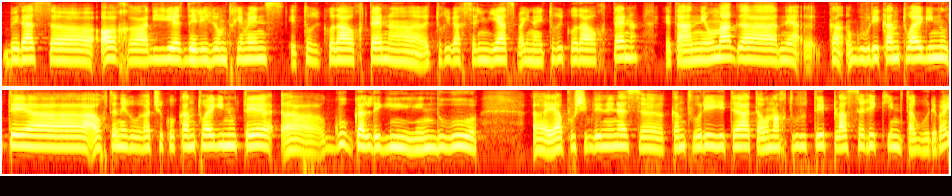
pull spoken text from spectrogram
Beraz, uh, hor, uh, adibidez delirium tremens, etoriko da orten, uh, etorri behar zen jaz, baina etoriko da orten. Eta neomak uh, ne, gure kantua egin dute, uh, aurten erri kantua egin dute, uh, guk galdegin dugu, ea posible denez uh, kantu hori egitea eta onartu dute plazerrekin eta gure bai.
